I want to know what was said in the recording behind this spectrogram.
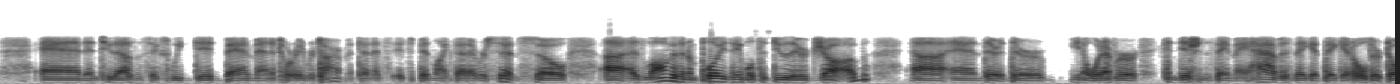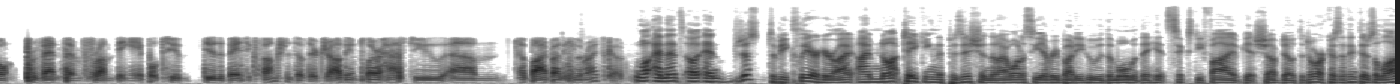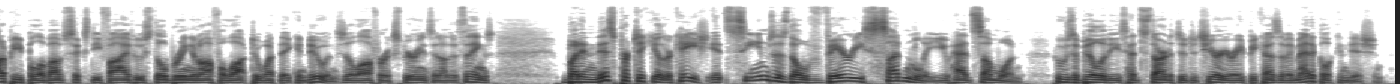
and in 2006 we did ban mandatory retirement, and it's it's been like that ever since. So uh, as long as an employee is able to do their job, uh, and they're they're you know whatever conditions they may have as they get they get older don't prevent them from being able to do the basic functions of their job. The employer has to um, abide by the human rights code. Well, and that's uh, and just to be clear here, I, I'm not taking the position that I want to see everybody who the moment they hit 65 get shoved out the door because I think there's a lot of people above 65 who still bring an awful lot to what they can do and still offer experience in other things. But in this particular case, it seems as though very suddenly you had someone whose abilities had started to deteriorate because of a medical condition.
